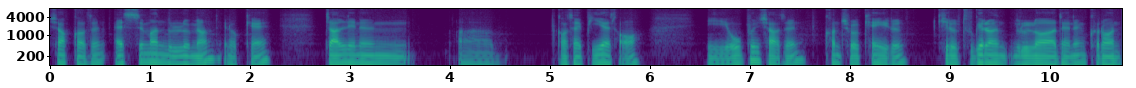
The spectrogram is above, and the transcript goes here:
샷컷은 S만 누르면 이렇게 잘리는 아, 것에 비해서 이 오픈샷은 컨트롤 K를 키를 두 개를 눌러야 되는 그런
